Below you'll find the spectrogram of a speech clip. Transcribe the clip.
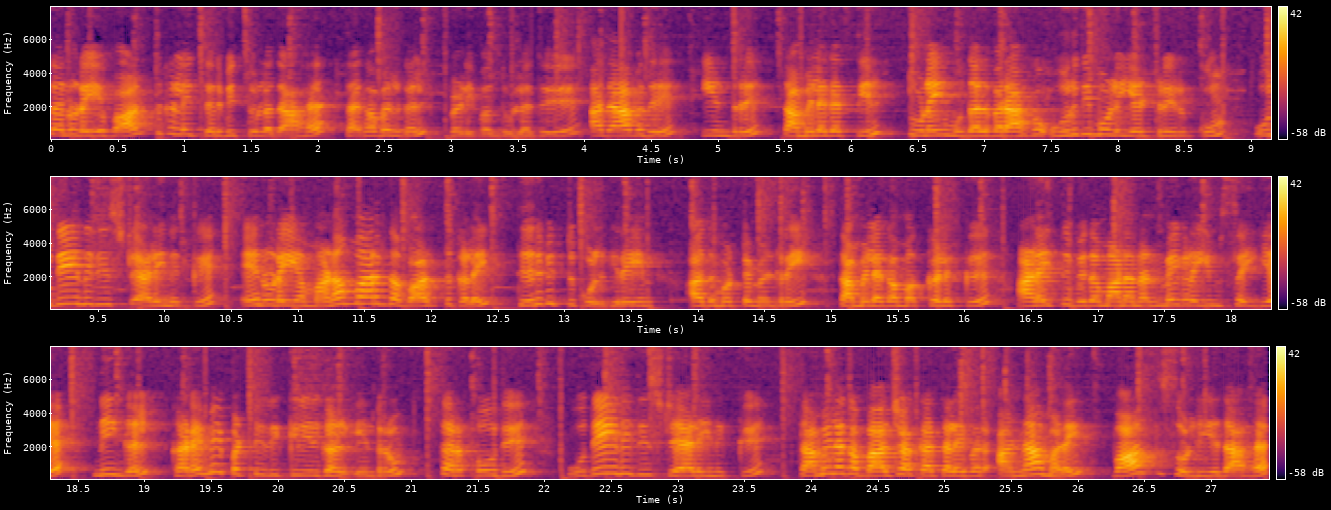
தன்னுடைய வாழ்த்துக்களை தெரிவித்துள்ளதாக தகவல்கள் வெளிவந்துள்ளது. அதாவது இன்று தமிழகத்தில் துணை முதல்வராக உறுதிமொழியேற்றிருக்கும் உதயநிதி ஸ்டாலினுக்கு என்னுடைய மனமார்ந்த வாழ்த்துக்களை தெரிவித்துக் கொள்கிறேன். அது மட்டுமின்றி தமிழக மக்களுக்கு அனைத்து விதமான நன்மைகளையும் செய்ய நீங்கள் கடமைப்பட்டிருக்கிறீர்கள் என்றும் தற்போது உதயநிதி ஸ்டாலினுக்கு தமிழக பாஜக தலைவர் அண்ணாமலை வாழ்த்து சொல்லியதாக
